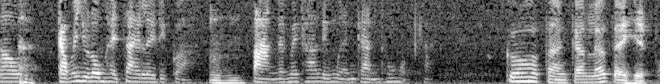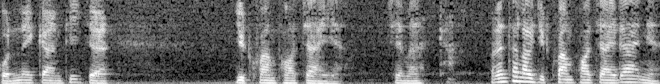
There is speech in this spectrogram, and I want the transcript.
เรากลับมาอยู่ลมหายใจเลยดีกว่าอืมต่างกันไหมคะ หรือเหมือนกันทั้งหมดค่ะ ก็ต่างกันแล้วแต่เหตุผลในการที่จะหยุดความพอใจอะ ใช่ไหมค่ะเพราะฉะนั้นถ้าเราหยุดความพอใจได้เนี่ย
